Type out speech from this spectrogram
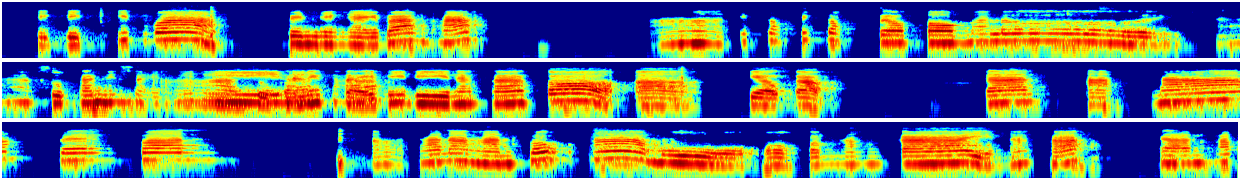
ๆ เด็ก ๆ คิดว่าเป็นยังไงบ้างคะอ่าติ๊กตอกติ๊กตอกเซลตอบมาเลย สุขนิสัยที่อ่าดีสุขนะนิสัคะยที่ดีนะคะ ก็อ่าเกี่ยวกับการอาบน้ำแปรงฟันอ่าทานอาหารครบห้าหมู่ออกกำลังกายนะคะ การพัก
